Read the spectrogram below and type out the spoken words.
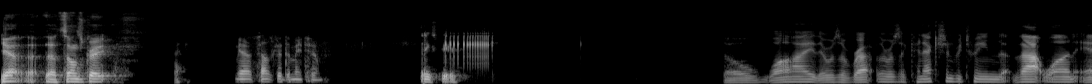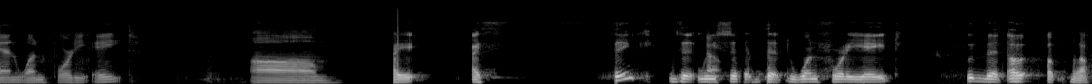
Yeah, that, that sounds great. Yeah, sounds good to me too. Thanks, Peter. So why there was a there was a connection between th- that one and 148. Um, I I th- think that we Yeah. said that 148 that oh, oh well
